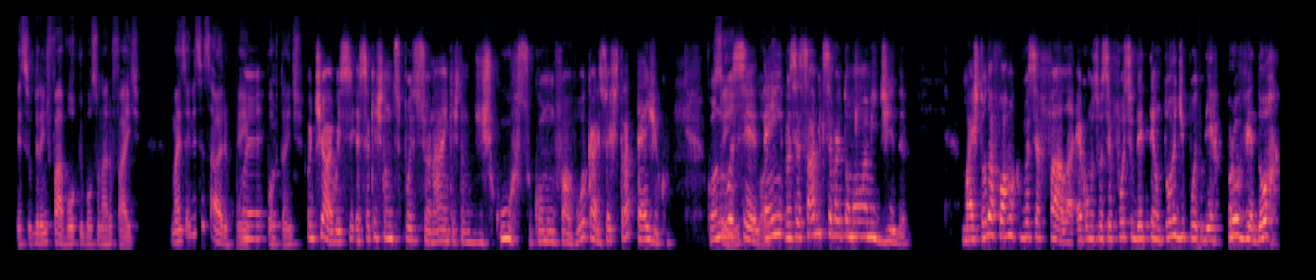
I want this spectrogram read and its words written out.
esse grande favor que o Bolsonaro faz. Mas é necessário, é importante. Ô, Tiago, essa questão de se posicionar em questão de discurso como um favor, cara, isso é estratégico. Quando Sim, você lógico. tem, você sabe que você vai tomar uma medida, mas toda a forma que você fala é como se você fosse o detentor de poder provedor,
